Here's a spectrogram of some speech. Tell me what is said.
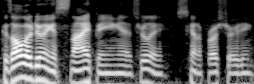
Cause all they're doing is sniping, and it's really just kind of frustrating.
